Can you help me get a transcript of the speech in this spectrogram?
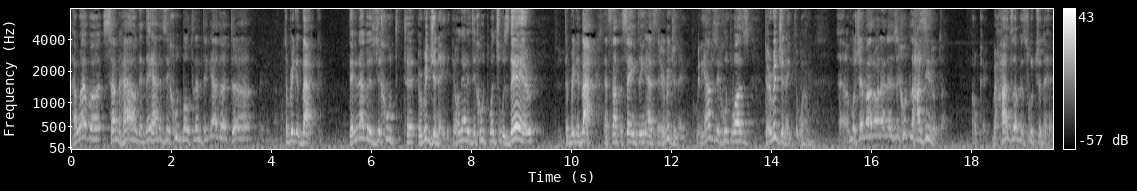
However, somehow that they had a zichut, both of them together, to to bring it back. They didn't have a zichut to originate it. They only had a zichut once it was there to bring it back. That's not the same thing as to originate it. Miriam's zichut was to originate the well. Uh, Moshe ואהרון had a zichut להחזיר אותה. אוקיי. וחזה בזכות שלהם.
